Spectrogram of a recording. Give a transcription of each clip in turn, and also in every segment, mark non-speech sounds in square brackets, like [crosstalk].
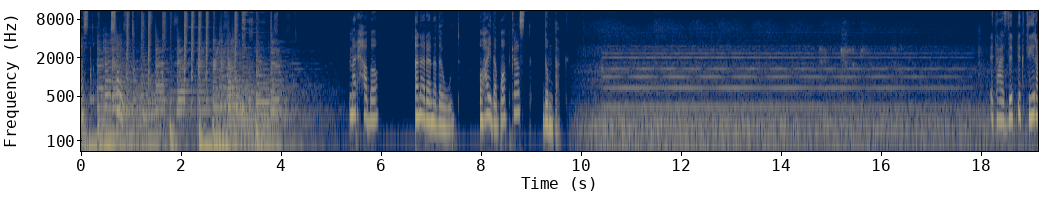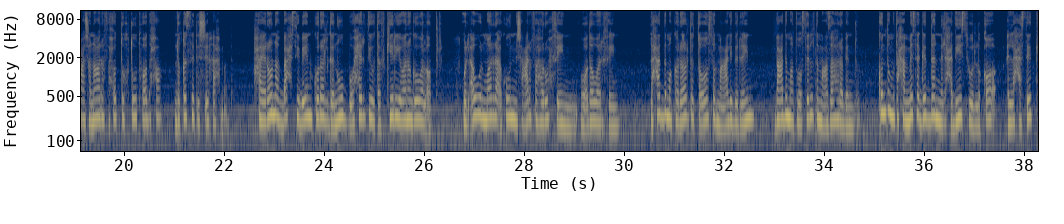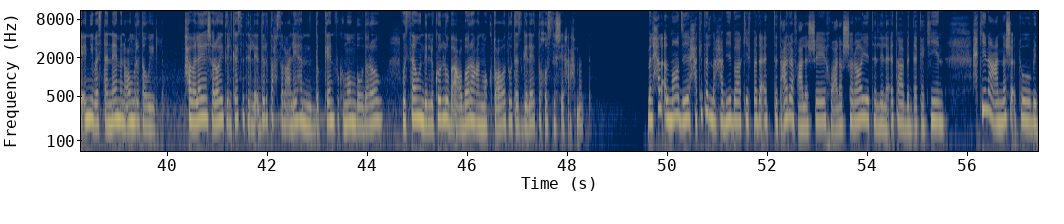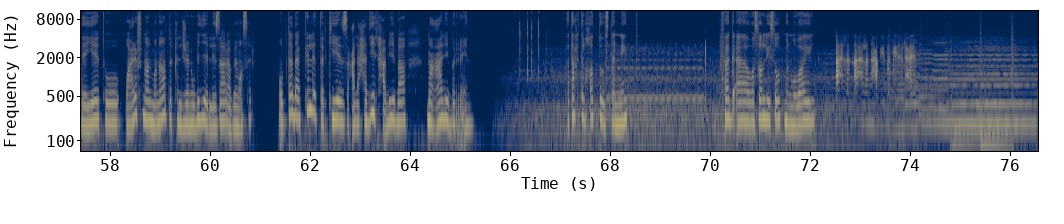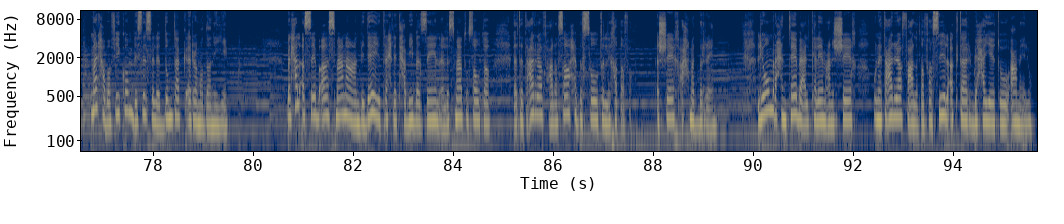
بودكاست صوت. مرحبا أنا رنا داوود وهيدا بودكاست دمتك. اتعذبت كتير عشان أعرف أحط خطوط واضحة لقصة الشيخ أحمد. حيرانة في بحثي بين كرة الجنوب وحيرتي وتفكيري وأنا جوه القطر. والأول مرة أكون مش عارفة هروح فين وأدور فين لحد ما قررت التواصل مع علي برين بعد ما تواصلت مع زهرة بنته. كنت متحمسة جدا للحديث واللقاء اللي حسيت كأني بستناه من عمر طويل. حواليا شرايط الكاسيت اللي قدرت أحصل عليها من الدكان في كومومبو ودراو وال Sound اللي كله بقى عبارة عن مقطوعات وتسجيلات تخص الشيخ أحمد. بالحلقة الماضية حكيت لنا حبيبة كيف بدأت تتعرف على الشيخ وعلى الشرايط اللي لقيتها بالدكاكين. حكينا عن نشأته بداياته وعرفنا المناطق الجنوبية اللي زارها بمصر. وابتدى كل التركيز على حديث حبيبة مع علي برين. فتحت الخط واستنيت. فجأة وصل لي صوت من الموبايل. مرحبا فيكم بسلسلة دمتك الرمضانية. بالحلقة السابقة سمعنا عن بداية رحلة حبيبة الزين اللي سمعتوا صوتها لتتعرف على صاحب الصوت اللي خطفها الشيخ أحمد برين. اليوم رح نتابع الكلام عن الشيخ ونتعرف على تفاصيل أكثر بحياته وأعماله.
